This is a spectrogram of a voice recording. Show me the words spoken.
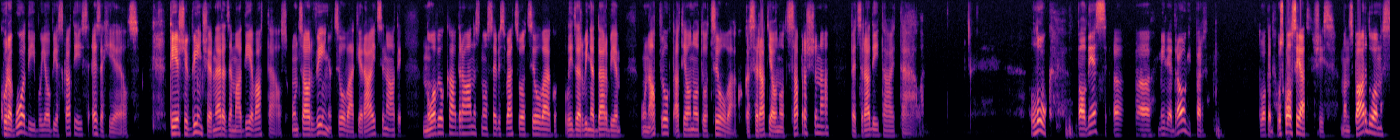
kura godību jau bija skatījis Ezehiēls. Tieši viņš ir neredzamā dieva attēls, un caur viņu cilvēki ir aicināti novilkt drānas no sevis veco cilvēku līdz ar viņa darbiem un apvilkt atjaunoto cilvēku, kas ir atjaunots saprašanā, pēc radītāja tēla. Lūk, paldies! uh, mīļie draugi, par to, ka uzklausījāt šīs manas pārdomas.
